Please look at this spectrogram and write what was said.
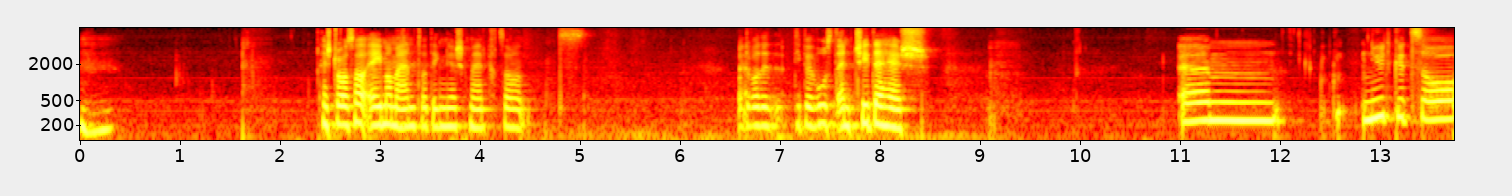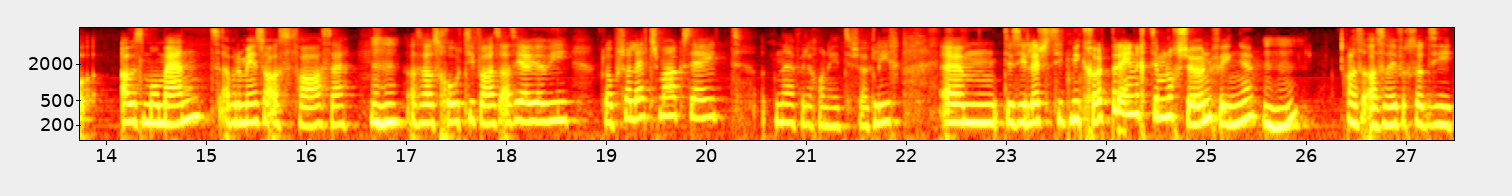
Mhm. Hast du auch so einen Moment, wo du irgendwie hast gemerkt so, oder wo du dich bewusst entschieden hast, Ähm, nicht so als Moment, aber mehr so als Phase. mhm. Also als kurze Phase. Also ich habe ja wie, glaube schon letztes Mal gesagt, nein, vielleicht auch nicht, ist ja gleich, ähm, dass ich in letzter Zeit meinen Körper eigentlich ziemlich schön finde. Mhm. Also, also einfach so, dass ich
